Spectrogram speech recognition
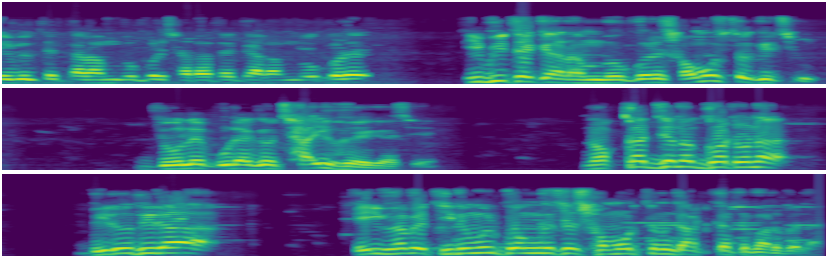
টেবিল থেকে আরম্ভ করে, ছাতা থেকে আরম্ভ করে, টিভি থেকে আরম্ভ করে, সমস্ত কিছু জ্বলে পুরো একদম ছাই হয়ে গেছে। নক্কারজনক ঘটনা, বিরোধীরা এইভাবে তৃণমূল কংগ্রেসের সমর্থনকে আটকাতে পারবে না।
